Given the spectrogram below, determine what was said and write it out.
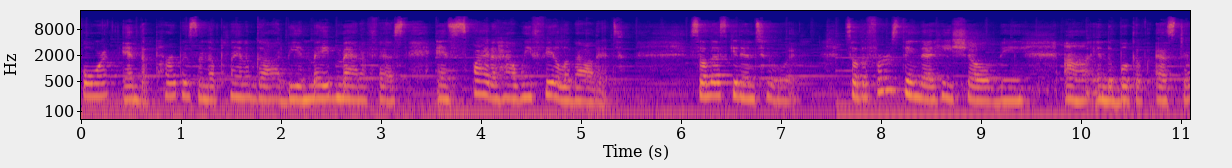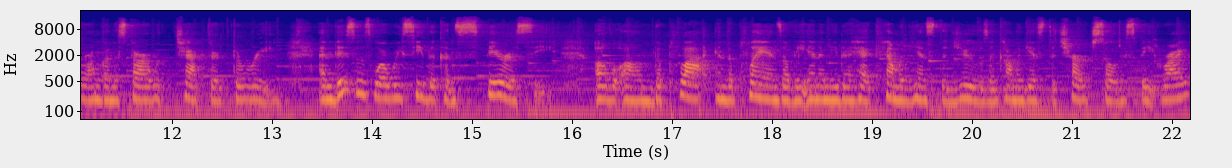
forth and the purpose and the plan of God being made manifest in spite of how we feel about it. So let's get into it. So the first thing that he showed me uh, in the book of Esther, I'm going to start with chapter three. And this is where we see the conspiracy of um, the plot and the plans of the enemy that had come against the Jews and come against the church, so to speak, right?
